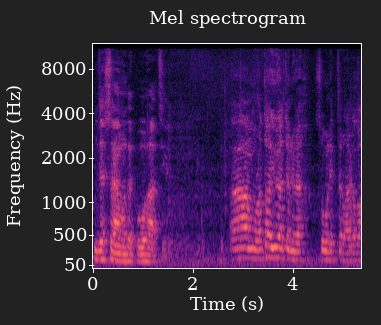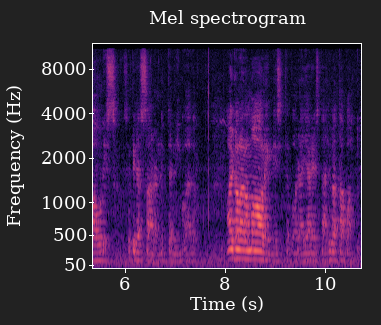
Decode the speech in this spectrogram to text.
Mitäs sä muuten puuhaat siellä? Aa, mulla on toi yötön yö suunnittelu aika vauhdissa. Se pitäisi saada nyt niin kuin aika, aika lailla maaliin, niin sitten voidaan järjestää hyvä tapahtuma.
